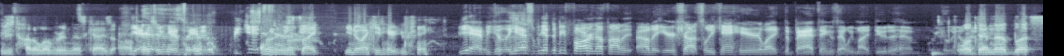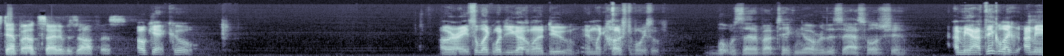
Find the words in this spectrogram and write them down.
We just huddle over in this guy's office. Yes, we can't say it. We can't. And you're we just can't- like, you know, I can hear you. Right? yeah, because he has. We have to be far enough out of out of earshot so he can't hear like the bad things that we might do to him. we Well, then uh, let's step outside of his office. Okay, cool. All right, so like, what do you guys want to do in like hushed voices? What was that about taking over this asshole ship? I mean, I think like, I mean,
